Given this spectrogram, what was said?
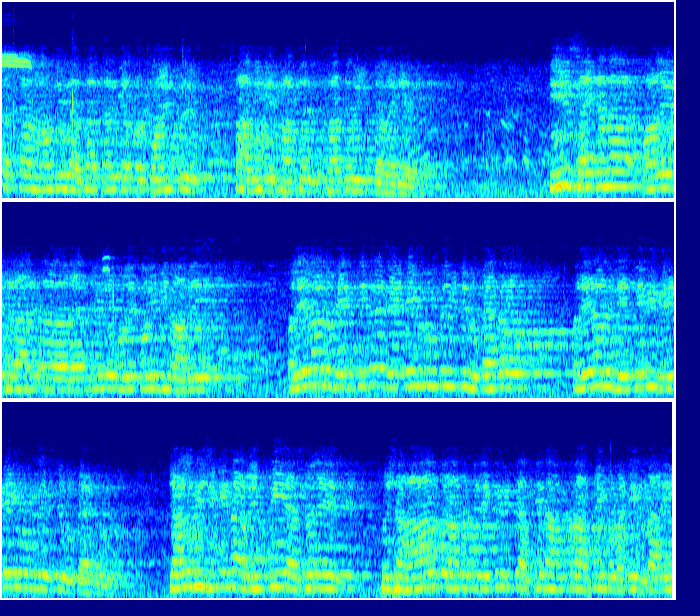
ਧੱਕਾ ਲਾਉਂਦੀ ਦਾ ਸਰ ਕਰ ਪਰ ਪੁਆਇੰਟ ਧਾਵੀ ਦੇ ਖਾਤੇ ਖਾਤੇ ਵਿੱਚ ਚਲਾ ਗਿਆ। 30 ਸੈਕਿੰਡ ਵਾਲੇ ਰੈਫਰੀ ਦੇ ਕੋਲੇ ਕੋਈ ਵੀ ਨਾ ਆਵੇ। ਪਲੇਅਰਾਂ ਨੂੰ ਬੇਨਤੀ ਕਰੇ ਵੇਟਿੰਗ ਰੂਮ ਦੇ ਵਿੱਚ ਰੁਕਿਆ ਕਰੋ। ਪਲੇਅਰਾਂ ਨੂੰ ਬੇਨਤੀ ਵੀ ਵੇਟਿੰਗ ਰੂਮ ਦੇ ਵਿੱਚ ਰੁਕਿਆ ਕਰੋ। ਚੱਲ ਵੀ ਸ਼ਕੀਨਾ ਰਿੰਪੀ ਇਸ ਵੇਲੇ ਖੁਸ਼ਹਾਲ ਕਲੱਬ ਕ੍ਰਿਕਟ ਦੀ ਧਰਤੀ ਦਾ ਅੰਤਰਰਾਸ਼ਟਰੀ ਕਬੱਡੀ ਖਿਡਾਰੀ।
